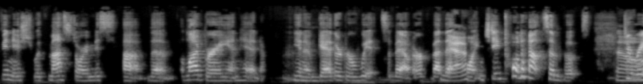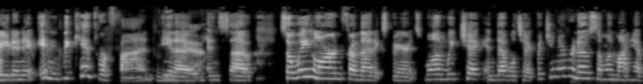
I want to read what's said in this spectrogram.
finished with my story, Miss uh, the librarian had you know, mm-hmm. gathered her wits about her by that yeah. point. And she pulled out some books oh. to read and it, and the kids were fine, you yeah. know. And so, so we learned from that experience. One, we check and double check, but you never know. Someone might have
